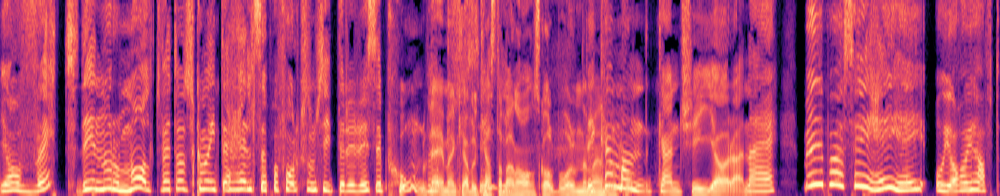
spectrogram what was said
Jag vet, det är normalt. Vet du vad, ska man inte hälsa på folk som sitter i reception? Nej, men kan väl kasta bananskal på dem när Det man kan är på. man kanske göra. Nej, men jag bara säger hej hej. Och jag har, ju haft,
